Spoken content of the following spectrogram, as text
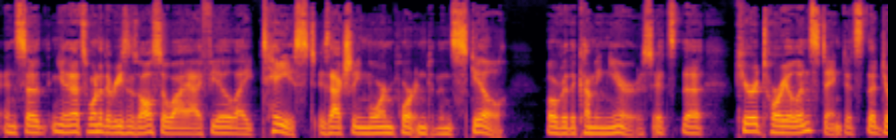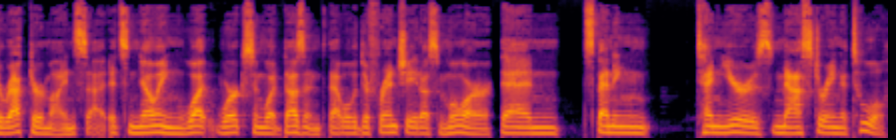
And so, you know, that's one of the reasons also why I feel like taste is actually more important than skill over the coming years. It's the curatorial instinct, it's the director mindset, it's knowing what works and what doesn't that will differentiate us more than spending 10 years mastering a tool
